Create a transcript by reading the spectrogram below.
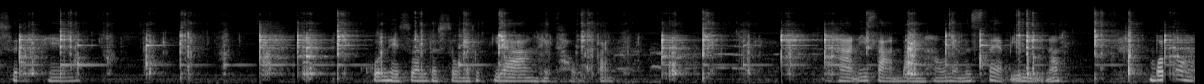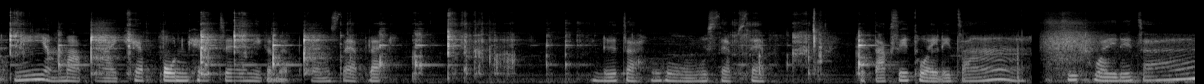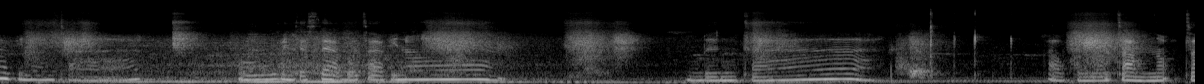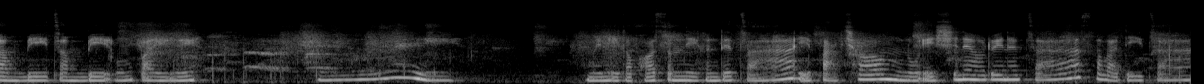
แซ่บแฮงคนให้ส่วนผสมทุกอย่างให้เข้ากัน หารอีสานบ้านเฮาเนี่ยมันแซ่บอีหลีเนาะบ่ต้องมีหยังมากมายแค่ปนแค่แจ่วนี่ก็แบบของแซ่บแหล้วเด้อจ้ะโอ้โหแซ่บแซ่บตักใส่ถ้วยเลยจ้าใส่ถ้วยเลยจ้าพี่น้องจ้าโอ้เป็นจะแซ่บบ่จ้าพี่น้องเบิ่งจ้าเอาคนนี้จำเนาะจำเบจำเบลงไปเลย โอ้ยไม่นี่ก็พอสำนีกันด้อจ้า เอฝากช่องหนูเอชแนลด้วยนะจ้า สวัสดีจ้า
